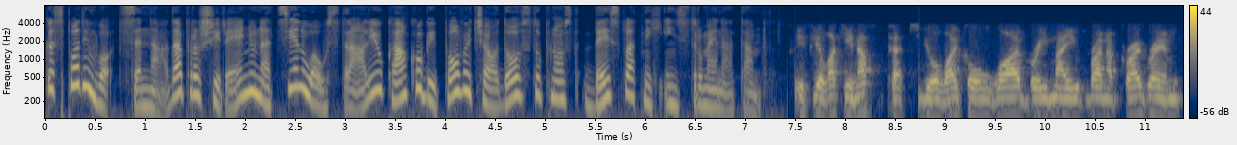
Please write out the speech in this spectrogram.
Gospodin Watt se nada proširenju na cijelu Australiju kako bi povećao dostupnost besplatnih instrumenata. If you're lucky enough, perhaps your local library may run a program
